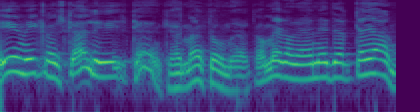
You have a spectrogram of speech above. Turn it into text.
אם מקרש קליש, כן, כן, מה אתה אומר? אתה אומר הרי הנדר קיים,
